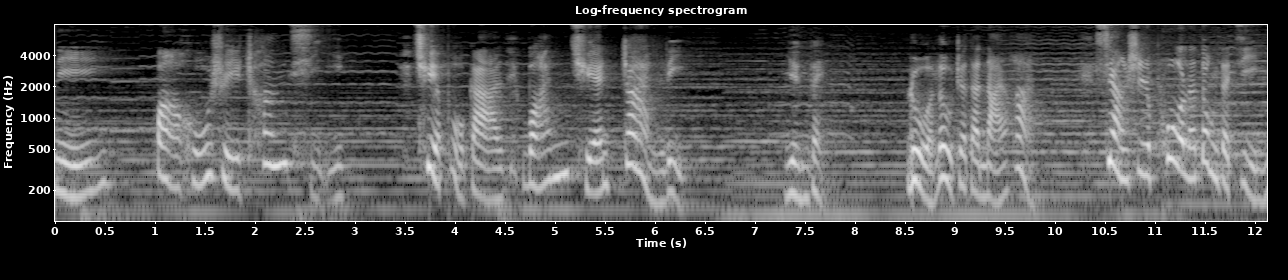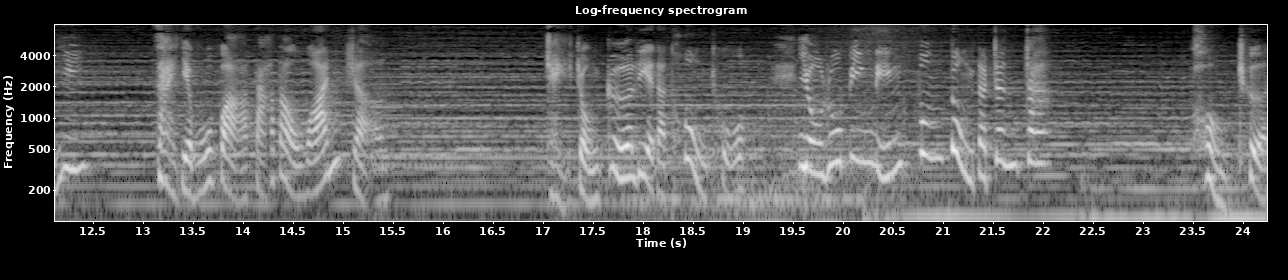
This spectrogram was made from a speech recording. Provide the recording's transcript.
你把湖水撑起，却不敢完全站立，因为裸露着的南岸像是破了洞的锦衣，再也无法达到完整。这种割裂的痛楚，有如濒临风洞的针扎，痛彻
